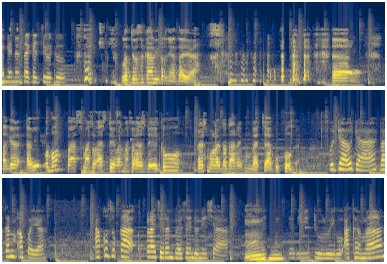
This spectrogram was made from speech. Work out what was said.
Dengan masa kecilku. Lucu sekali ternyata ya. Uh, Oke, tapi apa pas masuk SD, pas masuk SD itu terus mulai tertarik membaca buku enggak? Udah, udah. Bahkan apa ya? Aku suka pelajaran bahasa Indonesia. Hmm. Dari dulu itu agama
